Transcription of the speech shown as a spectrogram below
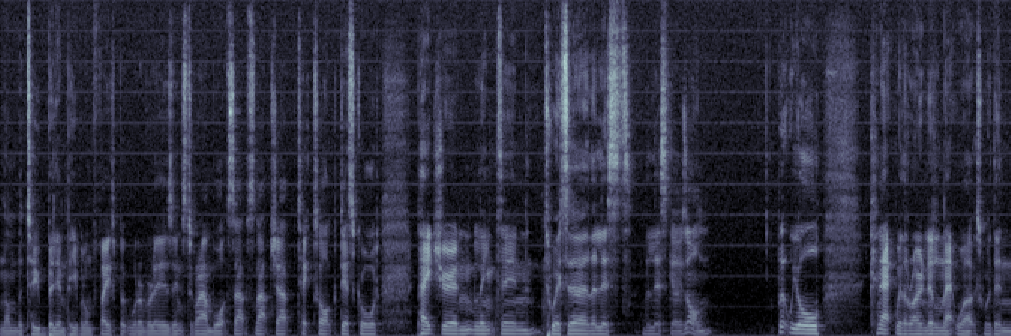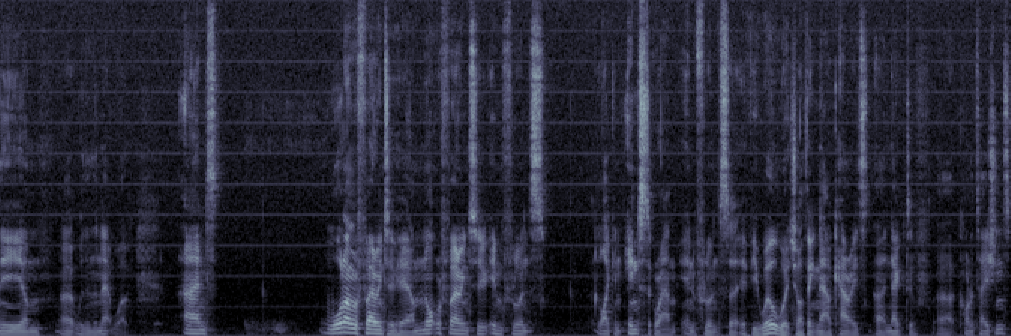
number two billion people on Facebook, whatever it is, Instagram, WhatsApp, Snapchat, TikTok, Discord, Patreon, LinkedIn, Twitter. The list, the list goes on. But we all connect with our own little networks within the um, uh, within the network. And what I'm referring to here, I'm not referring to influence like an Instagram influencer, if you will, which I think now carries uh, negative uh, connotations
